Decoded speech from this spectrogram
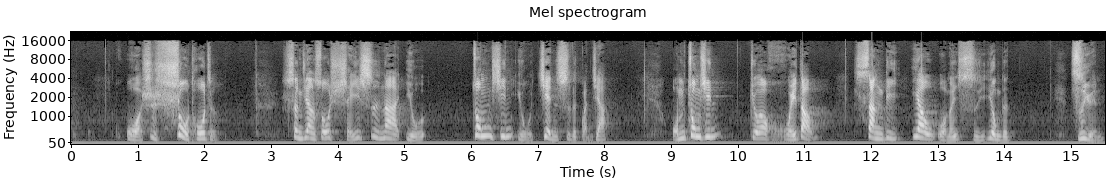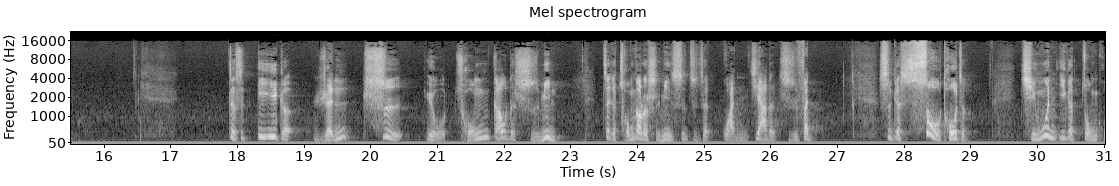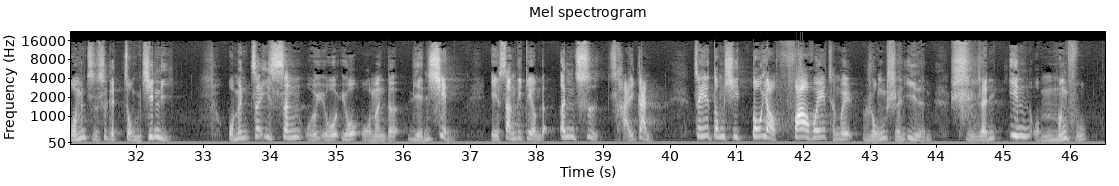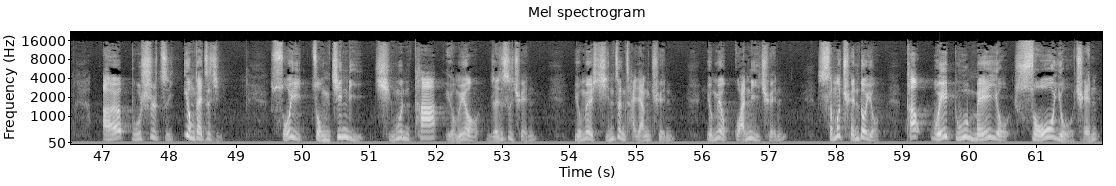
我是受托者。圣经上说：“谁是那有？”忠心有见识的管家，我们忠心就要回到上帝要我们使用的资源。这是第一个人是有崇高的使命，这个崇高的使命是指着管家的职分，是个受托者。请问一个总，我们只是个总经理。我们这一生，我有有我们的连线，也上帝给我们的恩赐才干，这些东西都要发挥，成为容神一人，使人因我们蒙福，而不是只用在自己。所以总经理，请问他有没有人事权？有没有行政裁量权？有没有管理权？什么权都有，他唯独没有所有权。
